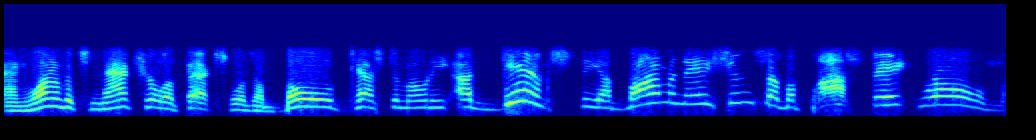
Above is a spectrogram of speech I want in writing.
And one of its natural effects was a bold testimony against the abominations of apostate Rome.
